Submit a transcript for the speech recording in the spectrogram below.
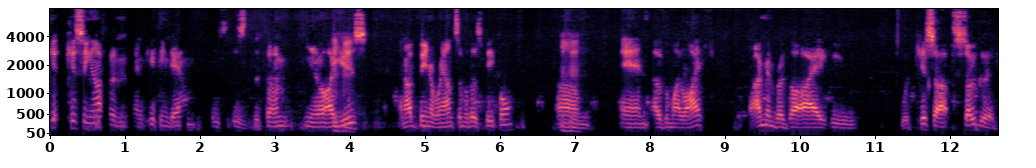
ki- kissing up and, and kicking down is, is the term you know I Mhm. use, and I've been around some of those people. Mm-hmm. Um, and over my life, I remember a guy who would kiss up so good,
